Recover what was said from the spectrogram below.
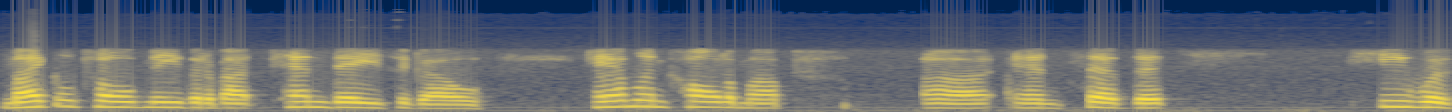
Michael told me that about ten days ago, Hamlin called him up uh, and said that he was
